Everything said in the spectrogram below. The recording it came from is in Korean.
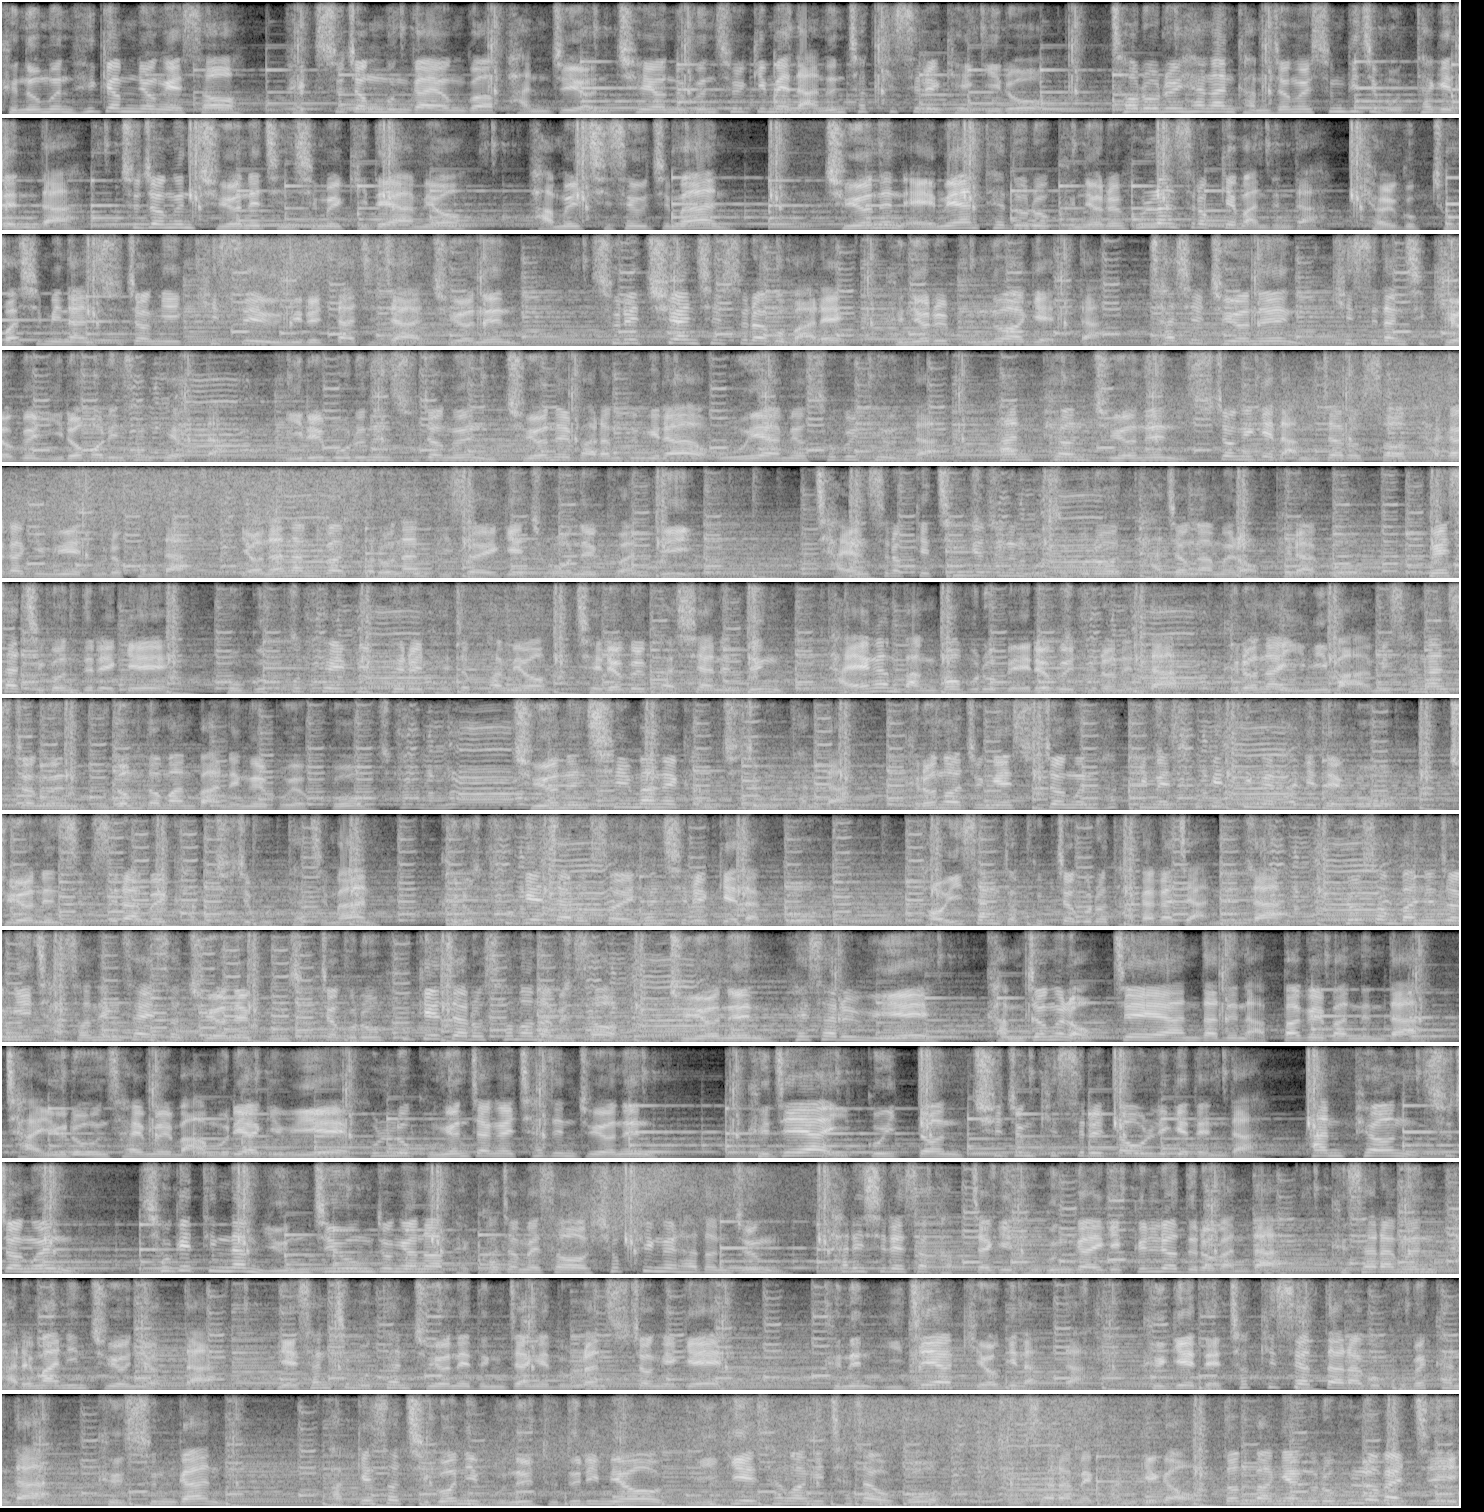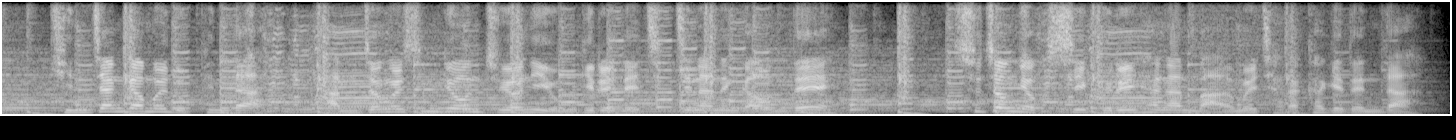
그놈은 흑염룡에서 백수정문가영과 반주 연 최연욱은 술김에 나눈 첫 키스를 계기로 서로를 향한 감정을 숨기지 못하게 된다. 수정은 주연의 진심을 기대하며 밤을 지새우지만 주연은 애매한 태도로 그녀를 혼란스럽게 만든다. 결국 조바심이 난 수정이 키스의 의미를 따지자 주연은 술에 취한 실수라고 말해 그녀를 분노하게 했다. 사실 주연은 키스 당시 기억을 잃어버린 상태였다. 이를 모르는 수정은 주연을 바람둥이라 오해하며 속을 태운다. 한편 주연은 수정에게 남자로서 다가가기 위해 노력한다. 연하남과 결혼한 비서에게 조언을 구한 뒤 자연스럽게 챙겨주는 모습으로 다정함을 어필하고 회사 직원들에게 고급 호텔 뷔페를 대접하며 재력을 과시하는 등 다양한 방법으로 매력을 드러낸다. 그러나 이미 마음이 상한 수정은 무덤덤한 반응을 보였고 주연은 실망을 감추지 못한다. 그런 와중에 수정은 홧김에 소개팅을 하게 되고 주연은 씁쓸함을 감추지 못하지만 그룹 후계자로서의 현실을 깨닫고 더 이상 적극적으로 다가가지 않는다. 효선 반유정이 자선 행사에서 주연을 공식적으로 후계자로 선언하면서 주연은 회사를 위해 감정을 억제해야 한다는 압박을 받는다. 자유로운 삶을 마무리하기 위해 홀로 공연장을 찾은 주연은 그제야 잊고 있던 취중 키스를 떠올리게 된다. 한편 수정은 소개팅남 윤지웅 종현와 백화점에서 쇼핑을 하던 중 탈의실에서 갑자기 누군가에게 끌려 들어간다. 그 사람은 다름 아닌 주연이었다. 예상치 못한 주연의 등장에 놀란 수정에게 그는 이제야 기억이 났다. 그게 내 첫 키스였다라고 고백한다. 그 순간 밖에서 직원이 문을 두드리며 위기의 상황이 찾아오고 두 사람의 관계가 어떤 방향으로 흘러갈지 긴장감을 높인다. 감정을 숨겨온 주연이 용기를 내 직진하는 가운데 수정 역시 그를 향한 마음을 자각하게 된다.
